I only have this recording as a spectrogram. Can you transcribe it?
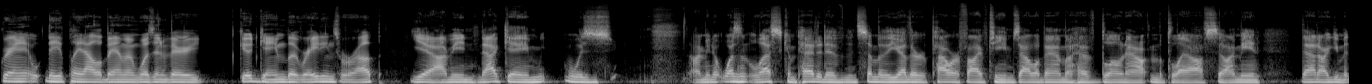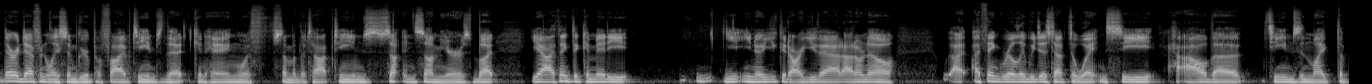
granted they played Alabama and wasn't a very good game, but ratings were up. Yeah, I mean that game was. I mean, it wasn't less competitive than some of the other Power Five teams Alabama have blown out in the playoffs. So, I mean, that argument, there are definitely some Group of Five teams that can hang with some of the top teams in some years. But yeah, I think the committee, you, you know, you could argue that. I don't know. I, I think really we just have to wait and see how the teams in like the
